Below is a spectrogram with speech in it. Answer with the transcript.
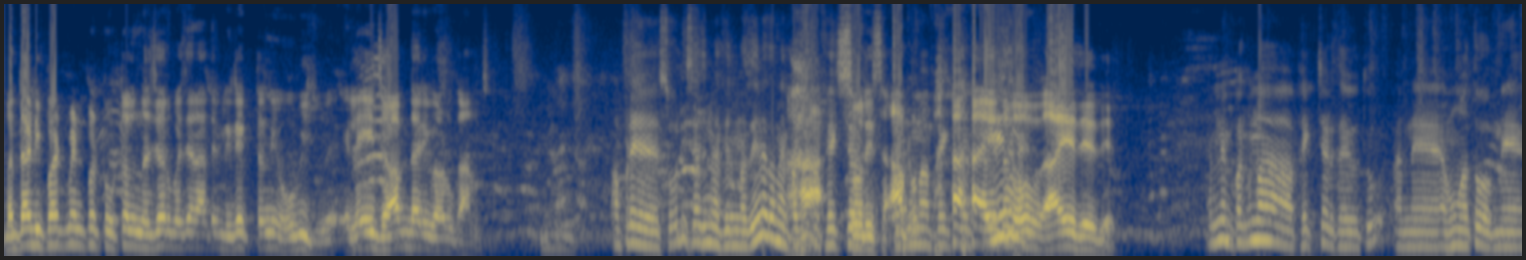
બધા ડિપાર્ટમેન્ટ પર ટોટલ નજર બજર આ ડિરેક્ટરની હોવી જોઈએ. એટલે એ જવાબદારી વાળું કામ છે. આપણે સોરી સાજના ફિલ્મ હતી ને તમે? હા સોરી પગમાં એ તો બહુ એ જ એ. એમને પગમાં ફ્રેક્ચર થયું હતું અને હું હતો મેં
